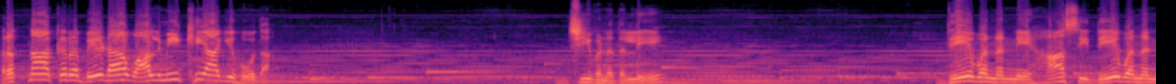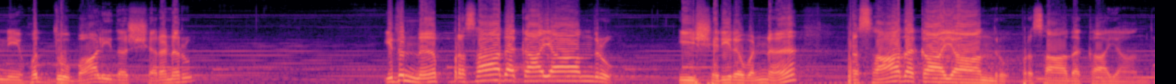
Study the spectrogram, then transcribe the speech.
ರತ್ನಾಕರ ಬೇಡ ವಾಲ್ಮೀಕಿಯಾಗಿ ಹೋದ. ಜೀವನದಲ್ಲಿ ದೇವನನ್ನೇ ಹಾಸಿ ದೇವನನ್ನೇ ಹೊದ್ದು ಬಾಳಿದ ಶರಣರು. ಇದನ್ನ ಪ್ರಸಾದ ಕಾಯ ಅಂದ್ರು. ಈ ಶರೀರವನ್ನ ಪ್ರಸಾದ ಕಾಯ ಅಂದ್ರು ಪ್ರಸಾದ ಕಾಯ ಅಂದ್ರು.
